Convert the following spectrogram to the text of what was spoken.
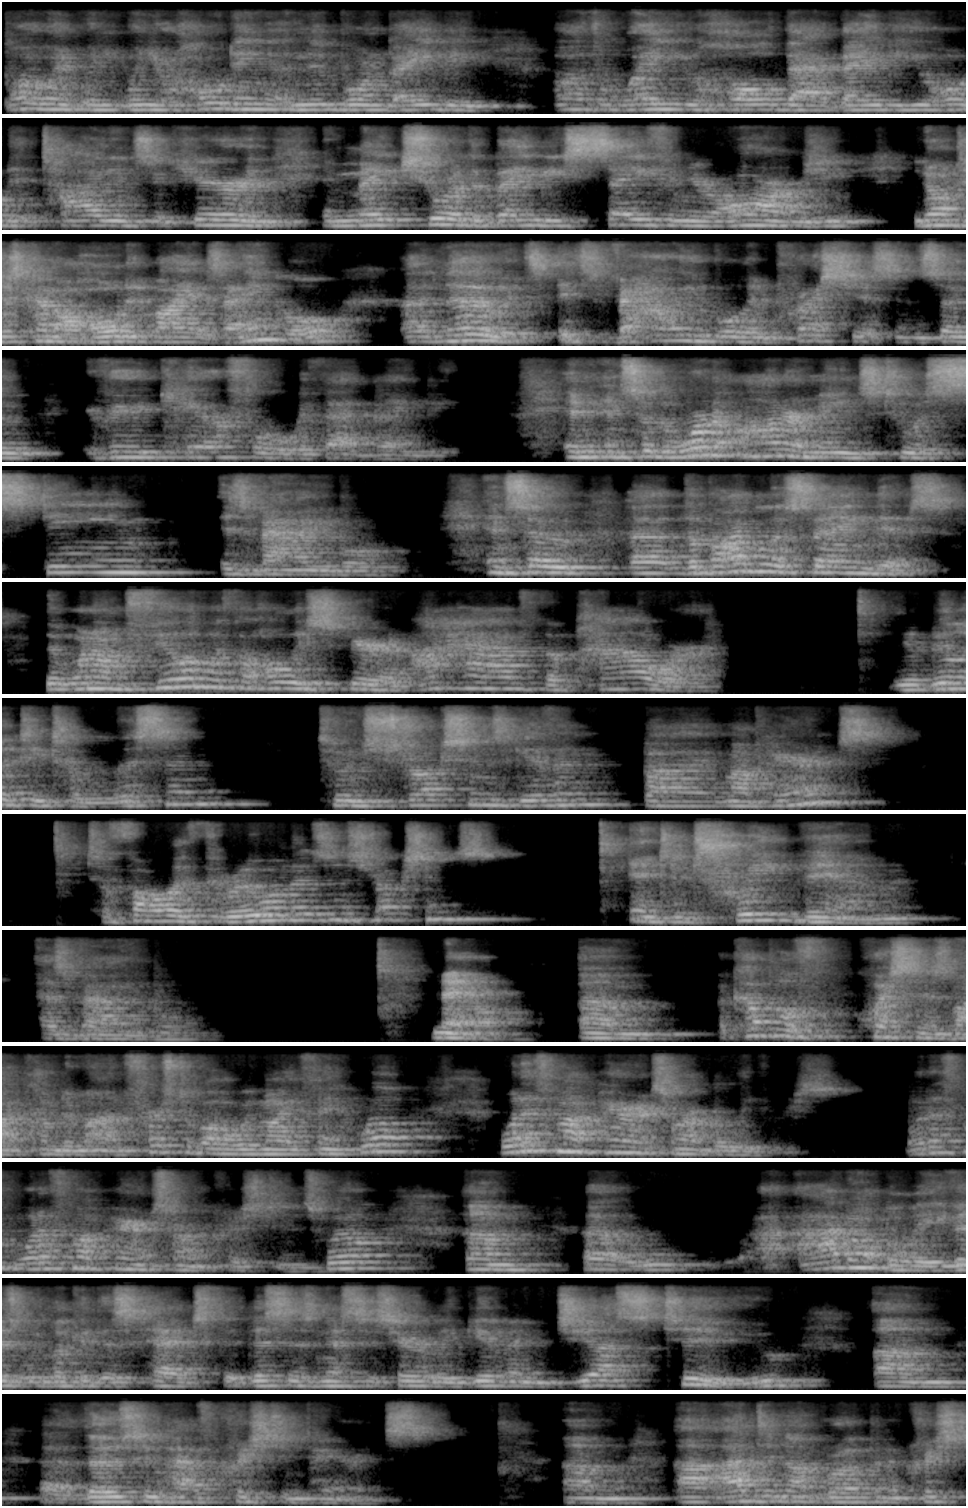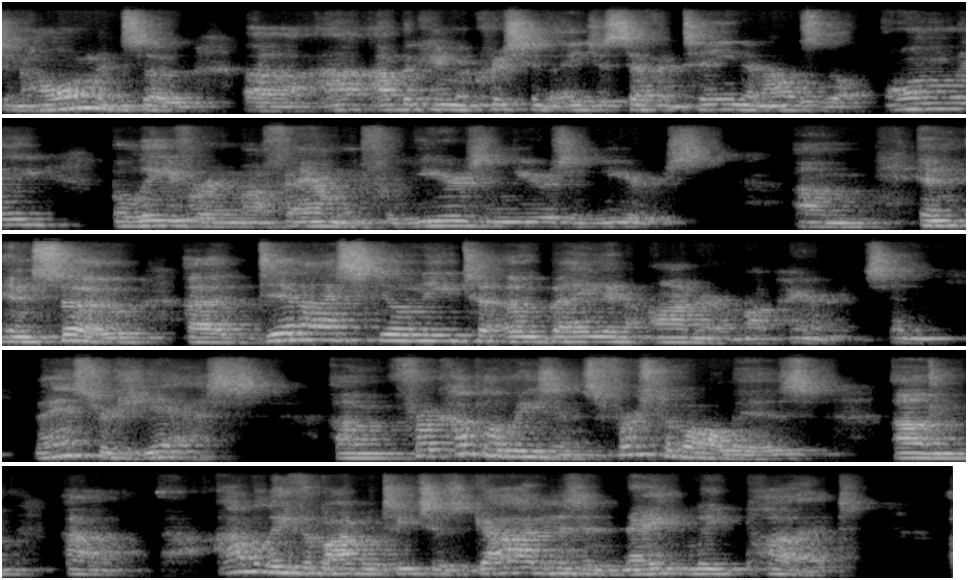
Boy, when, when, when you're holding a newborn baby, oh, the way you hold that baby, you hold it tight and secure and, and make sure the baby's safe in your arms. You, you don't just kind of hold it by its ankle. Uh, no, it's, it's valuable and precious. And so you're very careful with that baby. And, and so the word honor means to esteem is valuable. And so uh, the Bible is saying this that when I'm filled with the Holy Spirit, I have the power, the ability to listen to instructions given by my parents, to follow through on those instructions, and to treat them as valuable. Now, um, a couple of questions might come to mind. First of all, we might think, well, what if my parents aren't believers? What if, what if my parents aren't Christians? Well, um, uh, I don't believe, as we look at this text, that this is necessarily given just to um, uh, those who have Christian parents. Um, I, I, did not grow up in a Christian home, and so uh, I, I, became a Christian at the age of 17, and I was the only believer in my family for years and years and years. Um, and, and so, uh, did I still need to obey and honor my parents? And the answer is yes, um, for a couple of reasons. First of all, is um, uh, I believe the Bible teaches God has innately put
